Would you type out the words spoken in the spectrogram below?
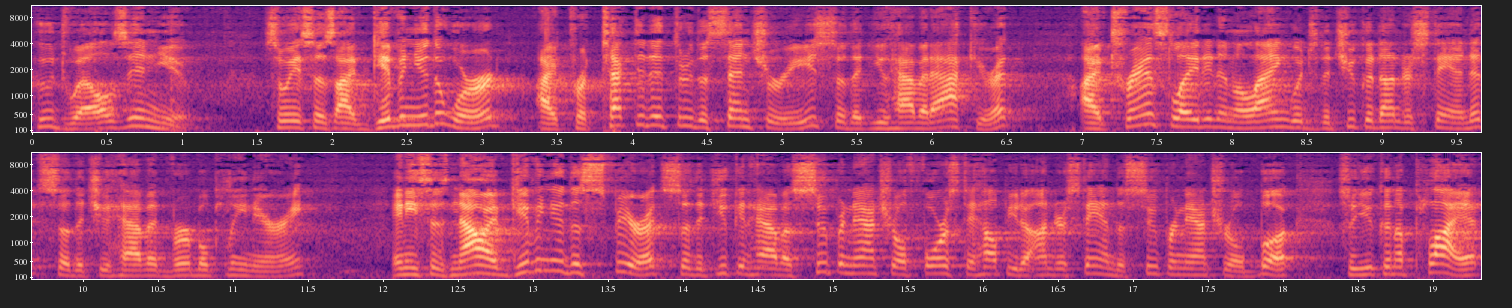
who dwells in you. So he says, I've given you the word, I've protected it through the centuries so that you have it accurate. I've translated in a language that you could understand it so that you have it verbal plenary. And he says, Now I've given you the Spirit so that you can have a supernatural force to help you to understand the supernatural book so you can apply it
